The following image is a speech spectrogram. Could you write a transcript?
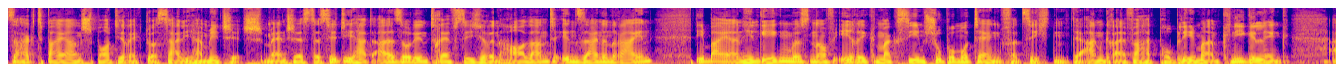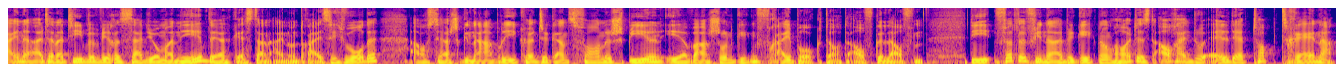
Sagt Bayerns Sportdirektor Salihamidzic. Manchester City hat also den treffsicheren Haaland in seinen Reihen. Die Bayern hingegen müssen auf Erik Maxim Choupo-Moting verzichten. Der Angreifer hat Probleme am Kniegelenk. Eine Alternative wäre Sadio Mané, der gestern 31 wurde. Auch Serge Gnabry könnte ganz vorne spielen. Er war schon gegen Freiburg dort aufgelaufen. Die Viertelfinalbegegnung heute ist auch ein Duell der Top-Trainer.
